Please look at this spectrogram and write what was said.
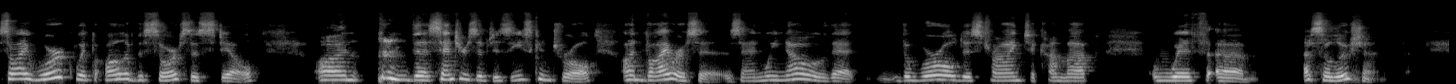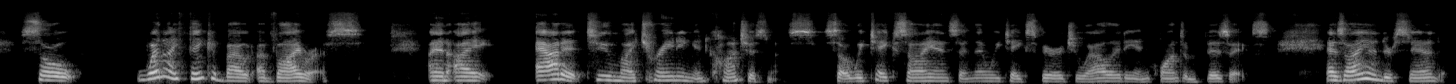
So I work with all of the sources still on the Centers of Disease Control on viruses. And we know that the world is trying to come up with um, a solution. So when I think about a virus and I add it to my training in consciousness, so we take science and then we take spirituality and quantum physics, as I understand it,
